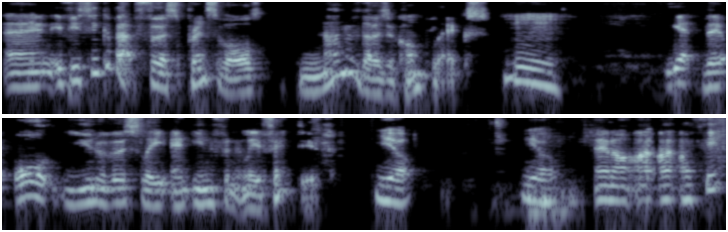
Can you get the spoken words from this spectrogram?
And if you think about first principles, none of those are complex. Mm. Yet they're all universally and infinitely effective. Yeah. Yeah. And I, I, I think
